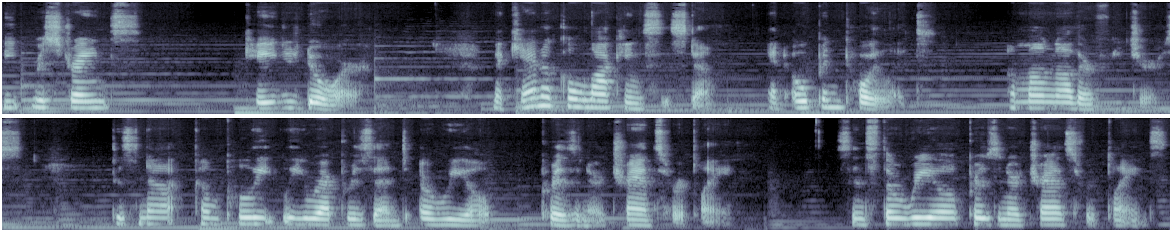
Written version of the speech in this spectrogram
feet restraints, cage door, mechanical locking system, and open toilet, among other features, does not completely represent a real prisoner transfer plane, since the real prisoner transfer planes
